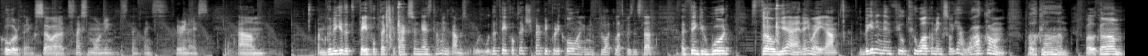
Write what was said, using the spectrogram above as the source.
cooler things. So uh, it's nice in the morning. It's nice, very nice. Um, I'm gonna get the Faithful texture pack soon, guys. Tell me in the comments, would the Faithful texture pack be pretty cool? Like, I mean, for like Let's Plays and stuff. I think it would. So yeah, and anyway, um, the beginning didn't feel too welcoming. So yeah, welcome, welcome, welcome.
